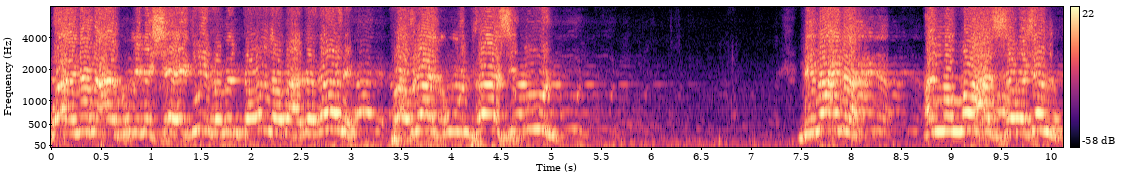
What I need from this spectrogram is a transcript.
وأنا معكم من الشاهدين فمن تولى بعد ذلك فأولئك هم الفاسقون. بمعنى أن الله عز وجل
